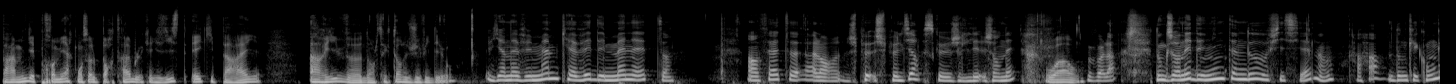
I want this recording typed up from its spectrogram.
parmi les premières consoles portables qui existent et qui, pareil, arrivent dans le secteur du jeu vidéo. Il y en avait même qui avaient des manettes en fait, alors je peux, je peux le dire parce que j'en ai. Waouh. voilà. Donc j'en ai des Nintendo officiels, hein. Donkey Kong.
